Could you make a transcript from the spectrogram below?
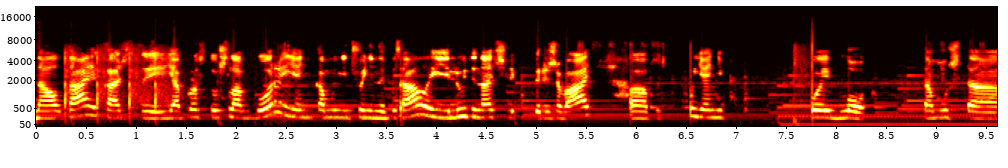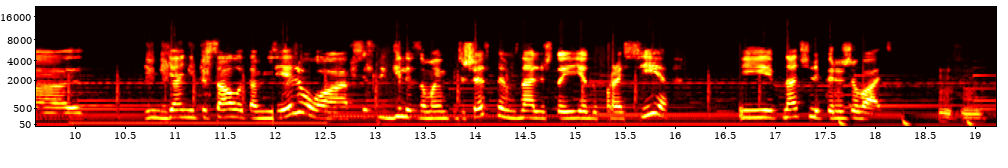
на Алтае, кажется, я просто ушла в горы, я никому ничего не написала, и люди начали переживать, э, почему я не свой блог, потому что я не писала там неделю, а все следили за моим путешествием, знали, что я еду по России, и начали переживать. Угу.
